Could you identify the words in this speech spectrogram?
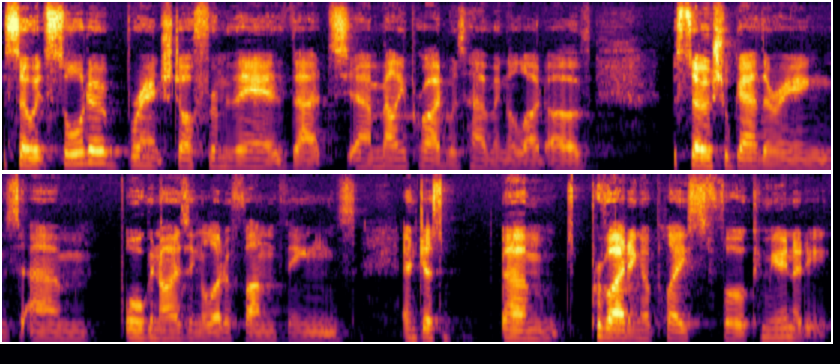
So it sort of branched off from there that uh, Mallee Pride was having a lot of social gatherings, um, organising a lot of fun things, and just um, providing a place for community,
